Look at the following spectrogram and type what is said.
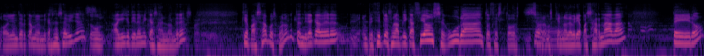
o yo intercambio mi casa en Sevilla con alguien que tiene mi casa en Londres. ¿Qué pasa? Pues bueno, que tendría que haber, en principio es una aplicación segura, entonces todos sabemos que no debería pasar nada. Pero,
